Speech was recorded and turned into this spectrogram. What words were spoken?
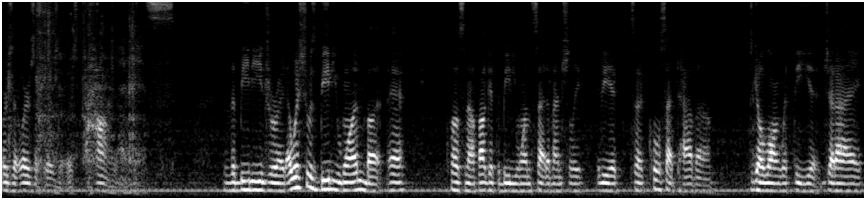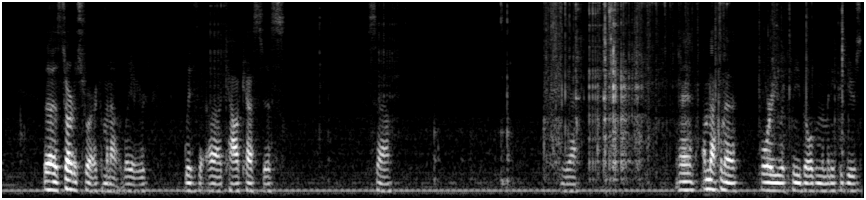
Where's it? Where's it? Where's it? Where's it? Ah, there it is. The BD droid. I wish it was BD1, but eh. Close enough. I'll get the BD1 set eventually. It'd be a, it's a cool set to have uh, to go along with the uh, Jedi, the Star Destroyer coming out later with uh, Cal Kestis. So, yeah. Eh, I'm not gonna bore you with me building the minifigures.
